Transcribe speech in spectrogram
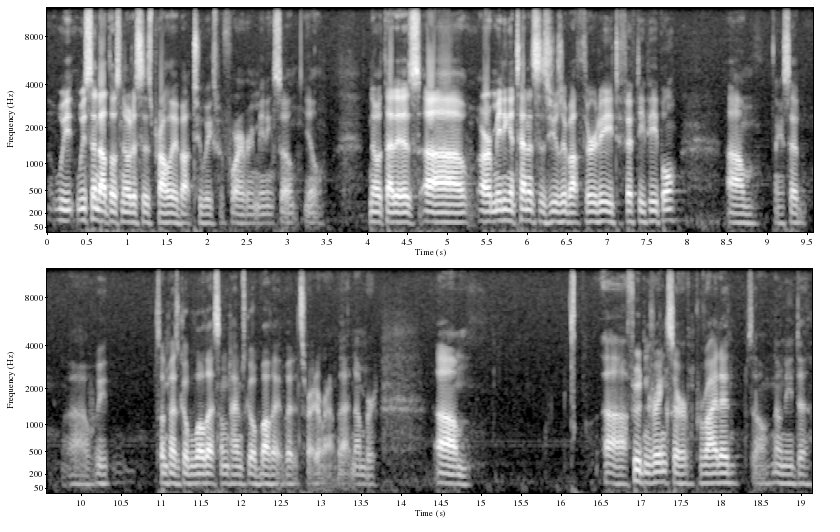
we, we send out those notices probably about two weeks before every meeting, so you'll know what that is. Uh, our meeting attendance is usually about 30 to 50 people. Um, like I said, uh, we sometimes go below that, sometimes go above it, but it's right around that number. Um, uh, food and drinks are provided, so no need to,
